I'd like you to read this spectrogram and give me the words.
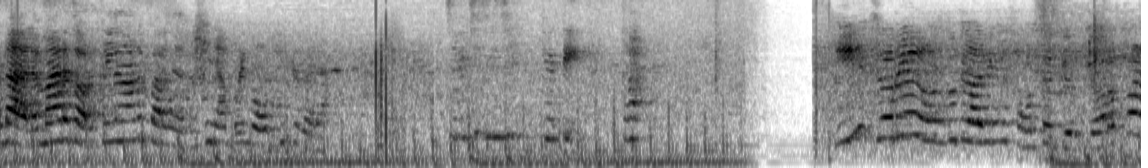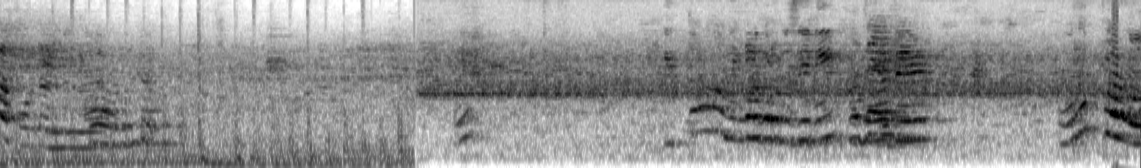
ഇവിടെ അലമാര തുറക്കില്ലെന്നാണ് പറഞ്ഞത്. പക്ഷെ ഞാൻ പോയി നോക്കിയിട്ട് വരാം. ചേച്ചി ചേച്ചി കിട്ടി. ദാ. ഈ ചെറിയ നോട്ട്ബുക്ക് ആരെങ്കിലും ഫോട്ടോ ഒക്കെ ഉറപ്പാണ് ഫോട്ടോ ഇതാണോ നിങ്ങൾ പറഞ്ഞു ജനി. ഉറപ്പാണോ.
